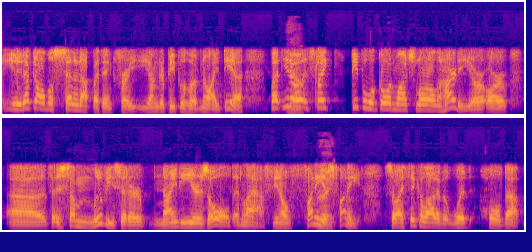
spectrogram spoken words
you'd have to almost set it up, I think, for younger people who have no idea. But you know, it's like people will go and watch Laurel and Hardy or or uh some movies that are 90 years old and laugh. You know, funny right. is funny. So I think a lot of it would hold up.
